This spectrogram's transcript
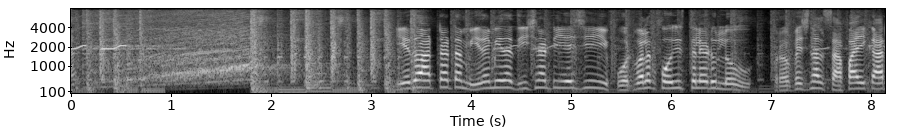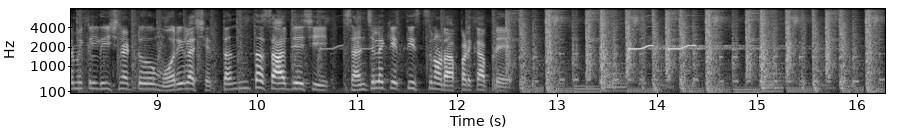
ఏదో అట్టట మీద మీద తీసినట్టు చేసి ఫోటోలకు పోజిస్తలేడు లో. ప్రొఫెషనల్ సఫాయి కార్మికులు తీసినట్టు మోరీల చెత్తంతా సాఫ్ చేసి సంచులకి ఎత్తిస్తున్నాడు అప్పటికప్పుడే.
